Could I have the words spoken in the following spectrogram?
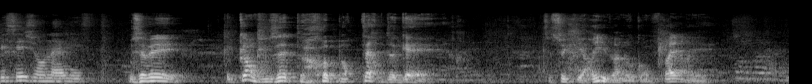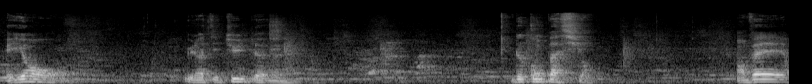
de ces journalistes? Vous savez, quand vous êtes reporter de guerre, c'est ce qui arrive à nos confrères et ayant une attitude de compassion envers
